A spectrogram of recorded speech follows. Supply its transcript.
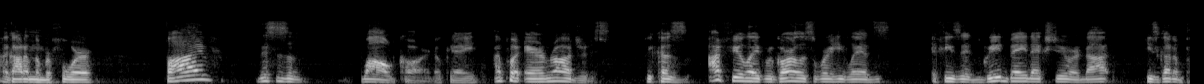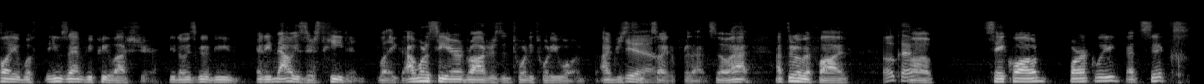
I got him number four. Five, this is a wild card, okay? I put Aaron Rodgers because I feel like regardless of where he lands, if he's in Green Bay next year or not, he's gonna play with he was MVP last year. You know, he's gonna be and he, now he's just heated. Like I want to see Aaron Rodgers in 2021. I'm just Yeah. excited for that. So I, I threw him at five. okay. Uh, Saquon Barkley at six.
